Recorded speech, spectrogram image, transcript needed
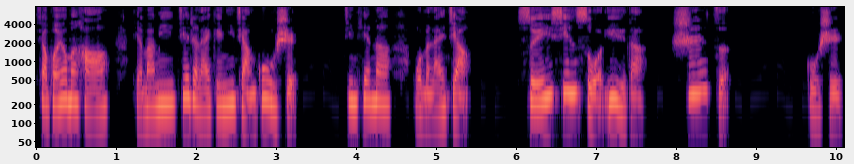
小朋友们好，甜妈咪接着来给你讲故事。今天呢，我们来讲。随心所欲的狮子，故事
